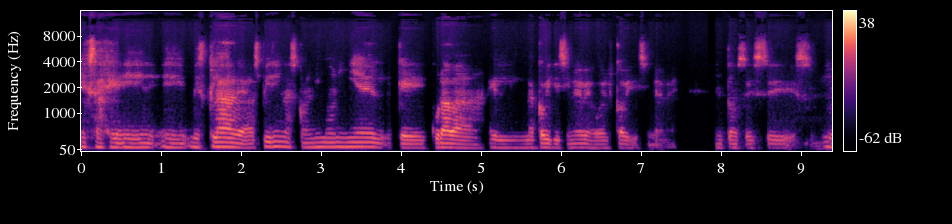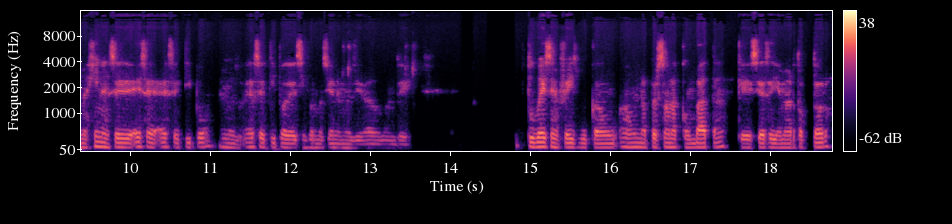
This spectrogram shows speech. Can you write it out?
eh, mezclar aspirinas con limón y miel que curaba el, la COVID-19 o el COVID-19. Entonces, imagínense ese, ese, tipo, ese tipo de desinformación hemos llegado donde tú ves en Facebook a, una persona con bata que se hace llamar doctor,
